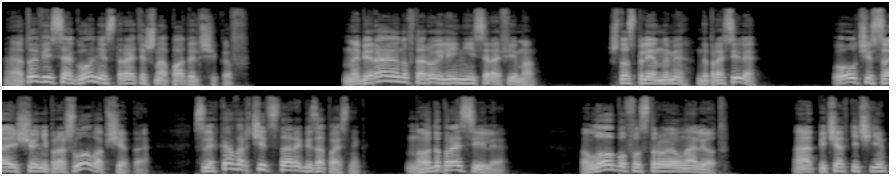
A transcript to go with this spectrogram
а то весь огонь истратишь на падальщиков. Набираю на второй линии Серафима. Что с пленными, допросили? Полчаса еще не прошло, вообще-то. Слегка ворчит старый безопасник. Но допросили. Лобов устроил налет. А отпечатки чьи?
